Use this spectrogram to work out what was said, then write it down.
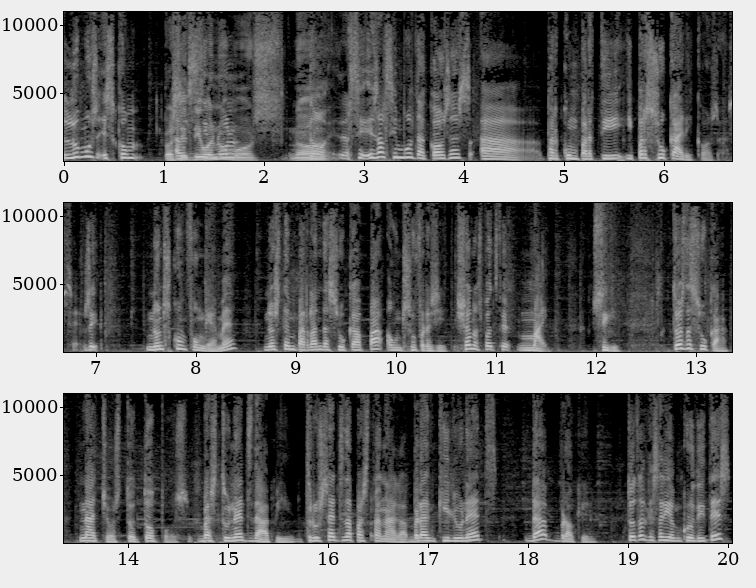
l'humus és com... Però si el et diuen símbol- hummus, no- no és el símbol de coses uh, per compartir i per sucar-hi coses. Sí. O sigui, no ens confonguem, eh? No estem parlant de sucar pa a un sofregit. Això no es pot fer mai. O sigui, tu has de sucar nachos, totopos, bastonets d'api, trossets de pastanaga, branquillonets de bròquil. Tot el que serien cruditers,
